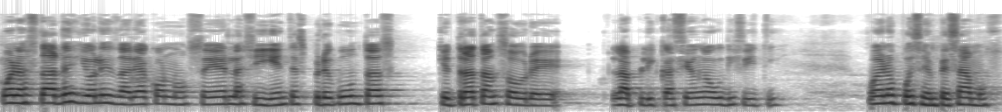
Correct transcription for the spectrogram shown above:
Buenas tardes, yo les daré a conocer las siguientes preguntas que tratan sobre la aplicación Audacity. Bueno, pues empezamos.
